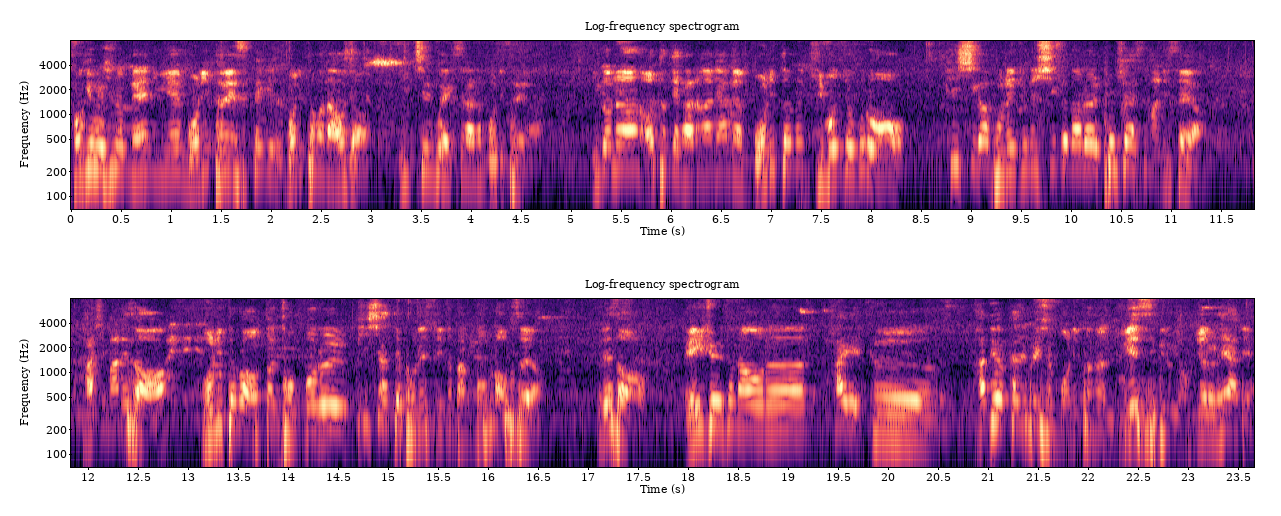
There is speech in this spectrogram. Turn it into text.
거기 보시면 맨 위에 모니터의 스펙이 모니터가 나오죠. 279X라는 모니터예요. 이거는 어떻게 가능하냐면 모니터는 기본적으로 PC가 보내주는 시그널을 표시할 수만 있어요. 다시 말해서 모니터가 어떤 정보를 PC한테 보낼 수 있는 방법은 없어요. 그래서 EIZO에서 나오는 하이, 그 하드웨어 calibration 모니터는 USB로 연결을 해야 돼요.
